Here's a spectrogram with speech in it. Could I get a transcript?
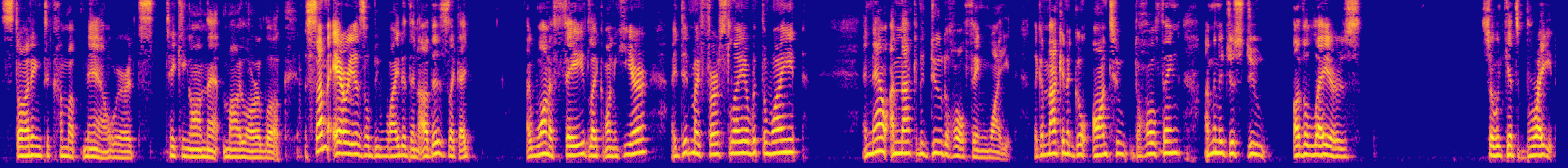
starting to come up now where it's taking on that mylar look. Some areas will be whiter than others. Like I, I want to fade like on here. I did my first layer with the white and now I'm not going to do the whole thing white. Like, I'm not going to go onto the whole thing. I'm going to just do other layers so it gets bright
